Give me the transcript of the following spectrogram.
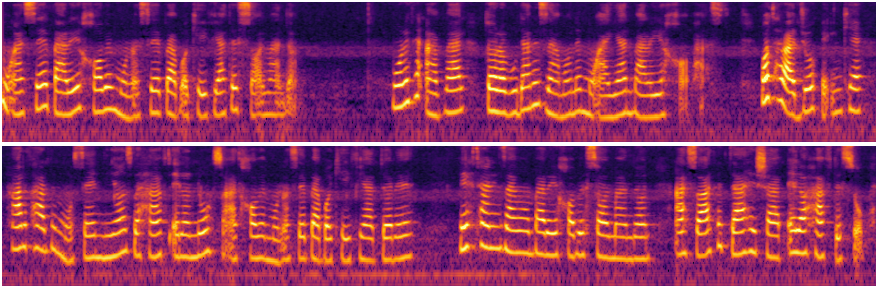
مؤثر برای خواب مناسب و با کیفیت سالمندان مورد اول دارا بودن زمان معین برای خواب هست. با توجه به اینکه هر فرد مسن نیاز به 7 الی 9 ساعت خواب مناسب و با کیفیت داره، بهترین زمان برای خواب سالمندان از ساعت ده شب الی هفت صبح.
